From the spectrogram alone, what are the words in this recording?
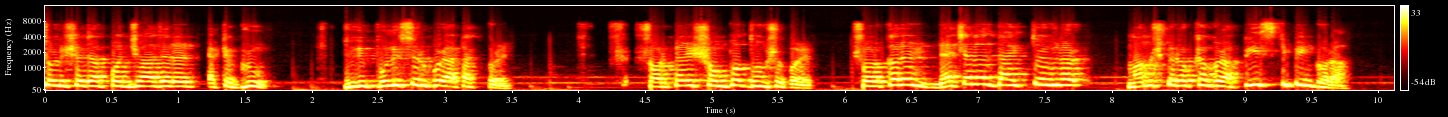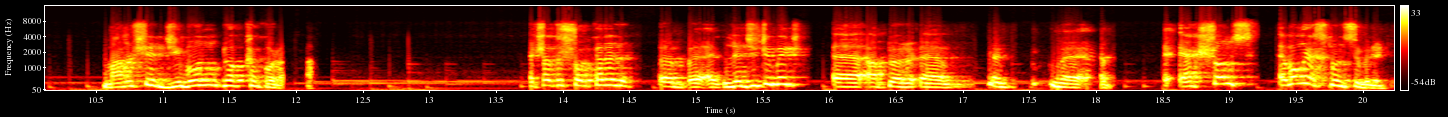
চল্লিশ হাজার, পঞ্চাশ হাজারের একটা গ্রুপ যদি পুলিশের উপর অ্যাটাক করে, সরকারি সম্পদ ধ্বংস করে সরকারের ন্যাচারাল দায়িত্ব এগুলোর মানুষকে রক্ষা করা পিস কিপিং করা, মানুষের জীবন রক্ষা করা। সাথে সরকারের লেজিটিমেট আপনার অ্যাকশনস এবং রেসপন্সিবিলিটি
